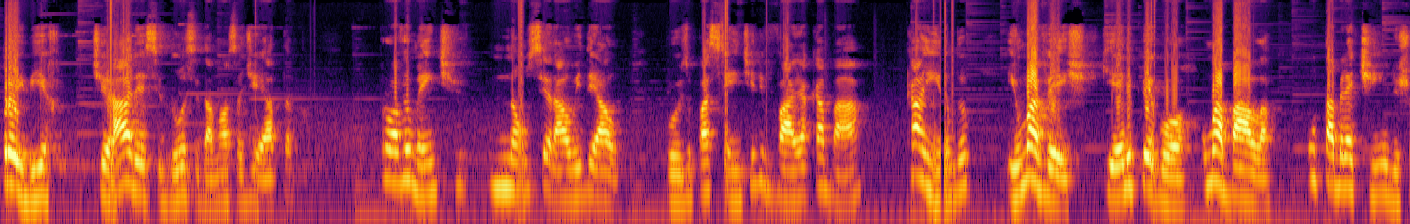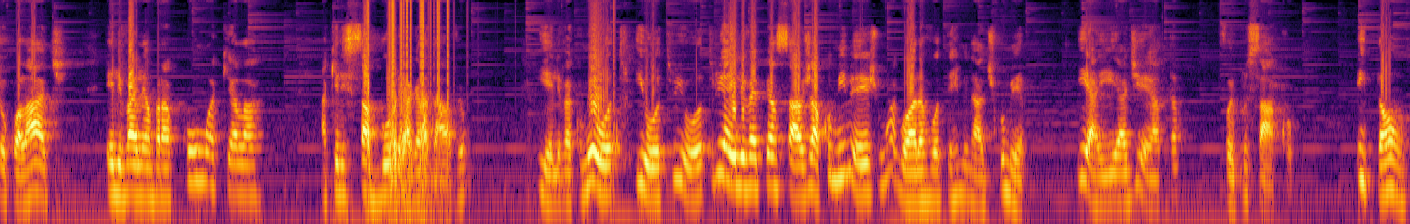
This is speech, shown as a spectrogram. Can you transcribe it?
proibir, tirar esse doce da nossa dieta, provavelmente não será o ideal, pois o paciente ele vai acabar caindo e uma vez que ele pegou uma bala, um tabletinho de chocolate, ele vai lembrar como aquela aquele sabor é agradável e ele vai comer outro e outro e outro e aí ele vai pensar, já comi mesmo, agora vou terminar de comer. E aí a dieta foi pro saco. Então,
